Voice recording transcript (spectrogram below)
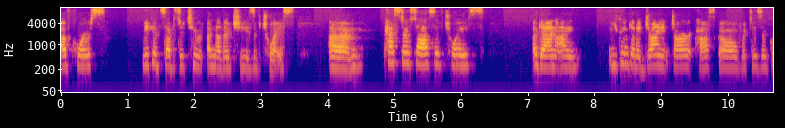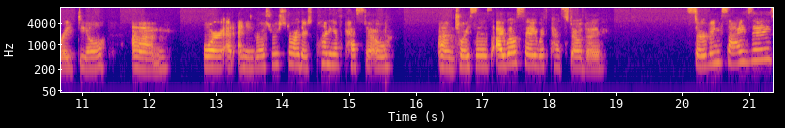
Of course, we could substitute another cheese of choice. Um, pesto sauce of choice. Again, I you can get a giant jar at Costco, which is a great deal, um, or at any grocery store. There's plenty of pesto um, choices. I will say with pesto, the serving sizes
